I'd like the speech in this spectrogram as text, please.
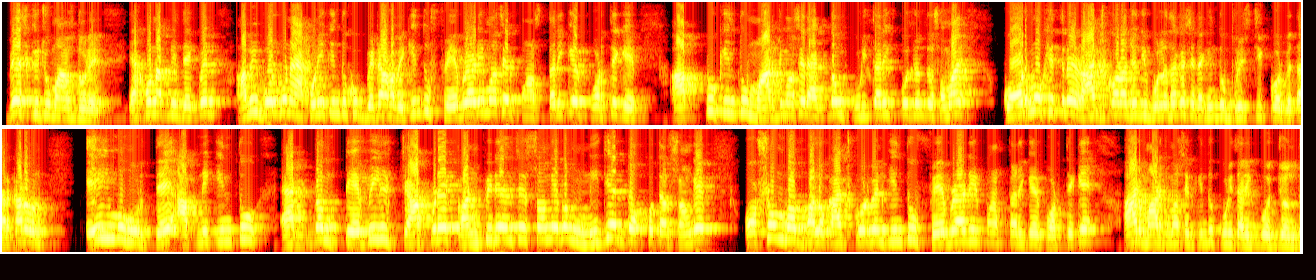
বেশ কিছু মাস ধরে। এখন আপনি দেখবেন, আমি বলব না এখনই কিন্তু খুব বেটার হবে, কিন্তু ফেব্রুয়ারি মাসের পাঁচ তারিখের পর থেকে আপ টু কিন্তু মার্চ মাসের একদম কুড়ি তারিখ পর্যন্ত সময় কর্মক্ষেত্রে রাজ করা যদি বলে থাকে, সেটা কিন্তু বৃষ্টিক করবে। তার কারণ এই মুহূর্তে আপনি কিন্তু একদম টেবিল চাপড়ে কনফিডেন্সের সঙ্গে এবং নিজের দক্ষতার সঙ্গে অসম্ভব ভালো কাজ করবেন কিন্তু ফেব্রুয়ারির পাঁচ তারিখের পর থেকে আর মার্চ মাসের কিন্তু কুড়ি তারিখ পর্যন্ত।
